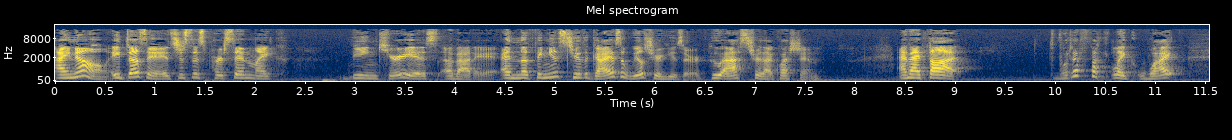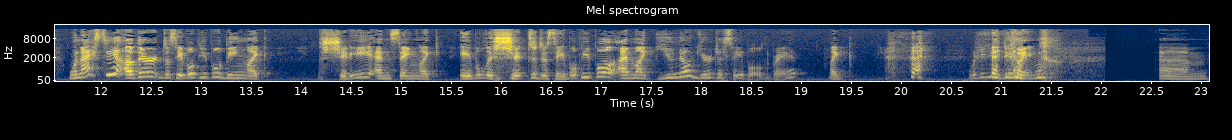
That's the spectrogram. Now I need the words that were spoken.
I know it doesn't. It's just this person like being curious about it. And the thing is, too, the guy is a wheelchair user who asked her that question, and I thought, what a fuck, like why? When I see other disabled people being like shitty and saying like ableist shit to disabled people, I'm like, you know, you're disabled, right? Like, what are you doing? um.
